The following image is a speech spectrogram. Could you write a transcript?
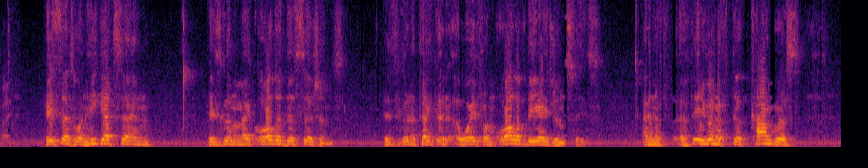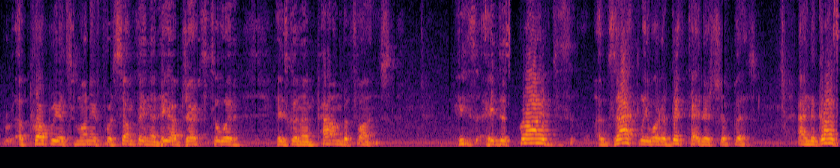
Right. He says when he gets in, he's going to make all the decisions. He's going to take it away from all of the agencies. And if, if even if the Congress appropriates money for something and he objects to it, he's going to impound the funds. He's, he describes exactly what a dictatorship is. And the guys,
